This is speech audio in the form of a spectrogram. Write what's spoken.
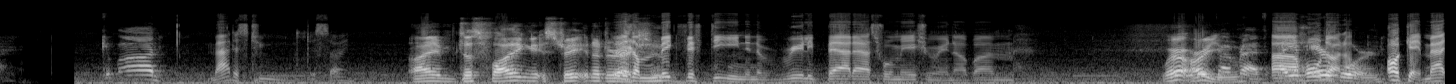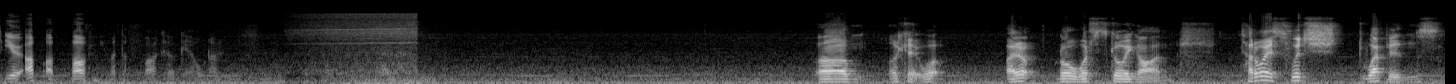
Come on. Matt is to this side. I'm just flying straight in a direction. There's a MiG-15 in a really badass formation right now, but I'm... Where are Hello, you? comrades. I Uh, am hold airborne. on. Okay, Matt, you're up above me. What the fuck? Okay, hold on. Um. Okay. What? I don't know what's going on. How do I switch weapons?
